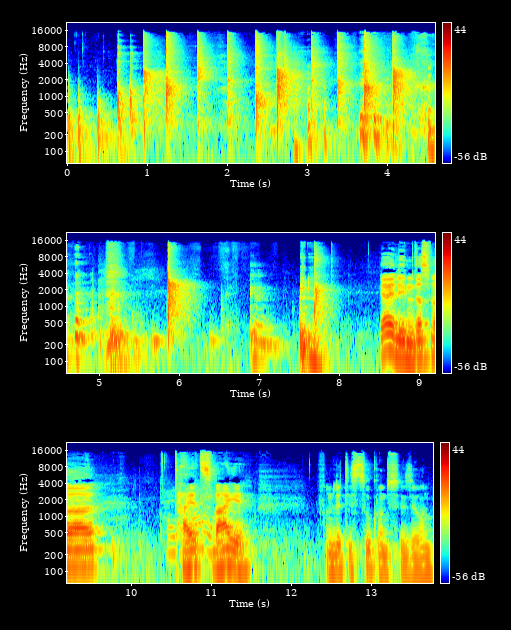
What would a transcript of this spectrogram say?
ja, ihr Lieben, das war Teil 2 von Littys Zukunftsvision.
